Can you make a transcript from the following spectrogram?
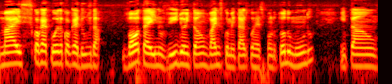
Mas qualquer coisa, qualquer dúvida, volta aí no vídeo ou então vai nos comentários que eu respondo todo mundo. Então,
